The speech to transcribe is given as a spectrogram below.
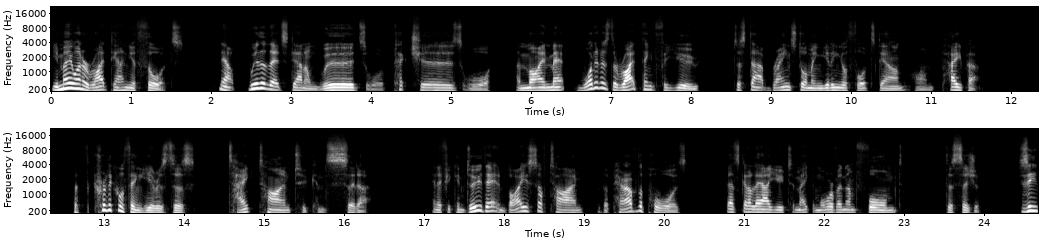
You may want to write down your thoughts. Now, whether that's down on words or pictures or a mind map, whatever's the right thing for you to start brainstorming, getting your thoughts down on paper. The critical thing here is this take time to consider. And if you can do that and buy yourself time with the power of the pause, that's going to allow you to make more of an informed decision. You see,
